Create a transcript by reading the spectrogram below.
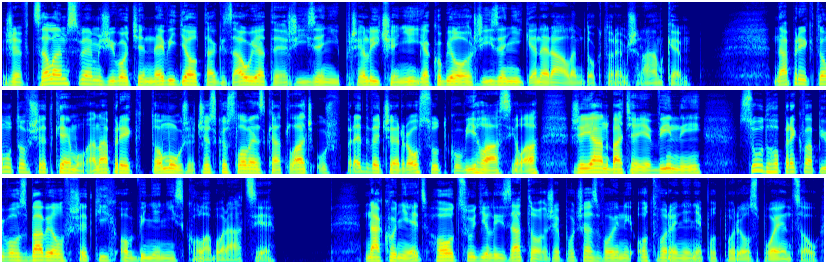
že v celém svém živote nevidel tak zaujaté řízení přelíčení, ako bylo řízení generálem doktorem Šrámkem. Napriek tomuto všetkému a napriek tomu, že československá tlač už v predvečer rozsudku vyhlásila, že Jan Baťa je vinný, súd ho prekvapivo zbavil všetkých obvinení z kolaborácie. Nakoniec ho odsúdili za to, že počas vojny otvorene nepodporil spojencov.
